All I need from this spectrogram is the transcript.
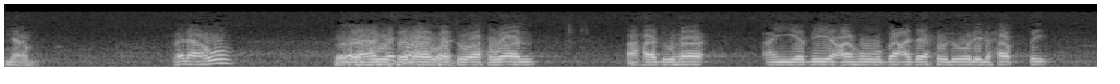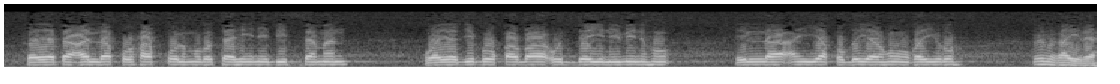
نعم. فله فله ثلاثة أحوال. أحدها أن يبيعه بعد حلول الحق فيتعلق حق المرتهن بالثمن ويجب قضاء الدين منه إلا أن يقضيه غيره. من غيره.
